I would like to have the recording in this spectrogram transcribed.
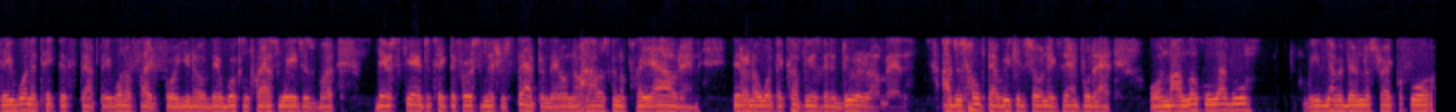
They want to take this step. They want to fight for you know their working class wages, but they're scared to take the first initial step, and they don't know how it's going to play out, and they don't know what the company is going to do to them. And I just hope that we can show an example that on my local level, We've never been on a strike before.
